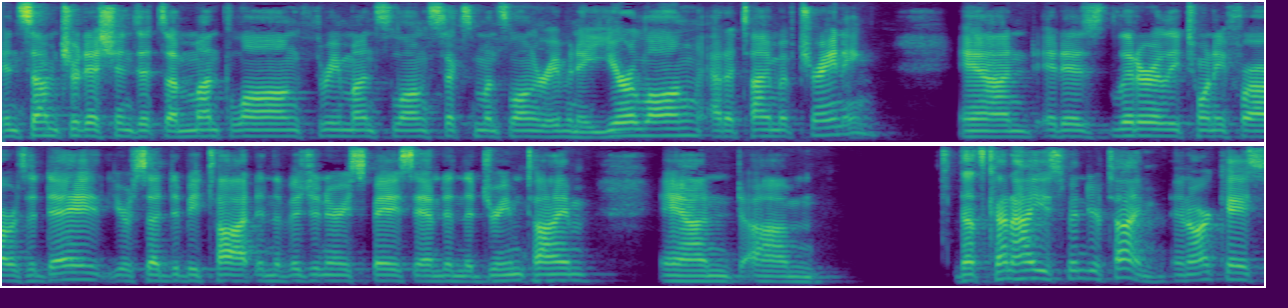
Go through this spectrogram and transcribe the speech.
In some traditions, it's a month long, three months long, six months long, or even a year long at a time of training. And it is literally 24 hours a day. You're said to be taught in the visionary space and in the dream time. And um, that's kind of how you spend your time. In our case,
